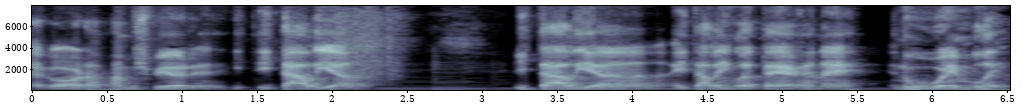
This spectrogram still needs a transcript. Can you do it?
agora vamos ver Itália, Itália, Itália Inglaterra, né? no Wembley.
